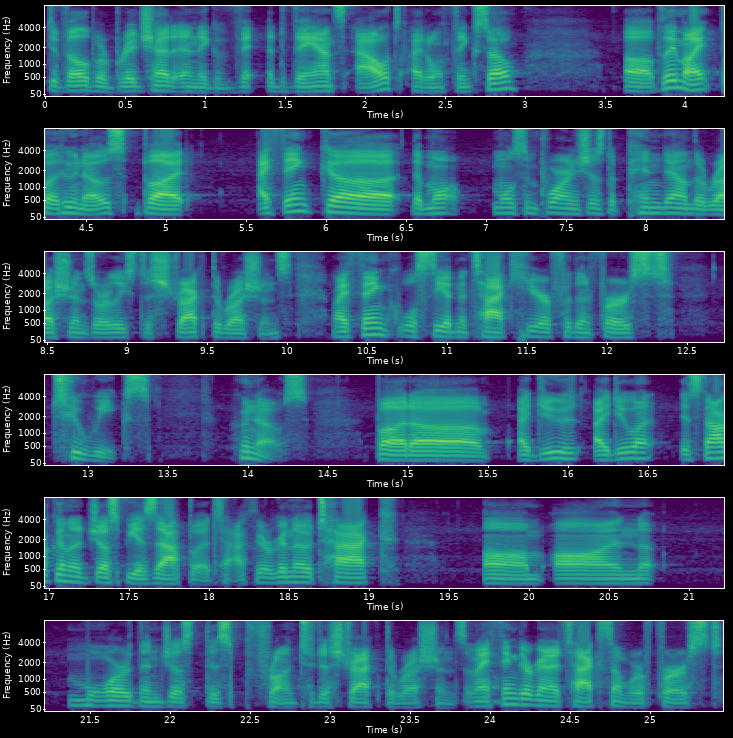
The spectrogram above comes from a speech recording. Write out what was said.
develop a bridgehead and advance out. I don't think so. Uh, they might, but who knows? But I think uh, the mo most important is just to pin down the Russians or at least distract the Russians. And I think we'll see an attack here for the first two weeks. Who knows? But uh, I do, I do. It's not going to just be a Zappa attack. They're going to attack um, on more than just this front to distract the Russians. And I think they're going to attack somewhere first,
